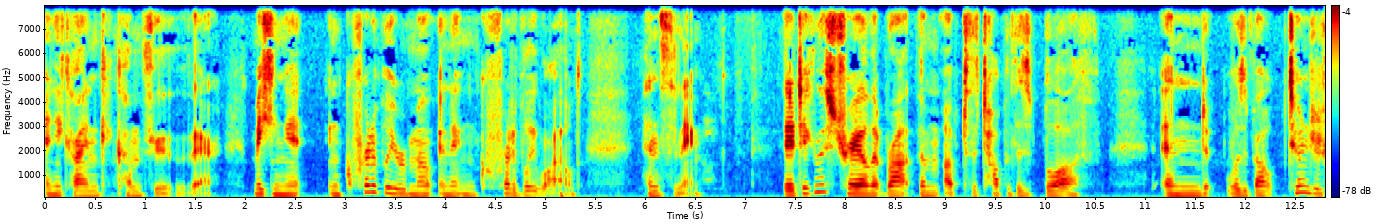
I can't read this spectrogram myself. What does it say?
any kind can come through there making it incredibly remote and incredibly wild, hence the name. They had taken this trail that brought them up to the top of this bluff and was about 200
